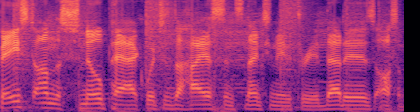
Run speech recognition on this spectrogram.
based on the snowpack, which is the highest since 1983. That is awesome.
